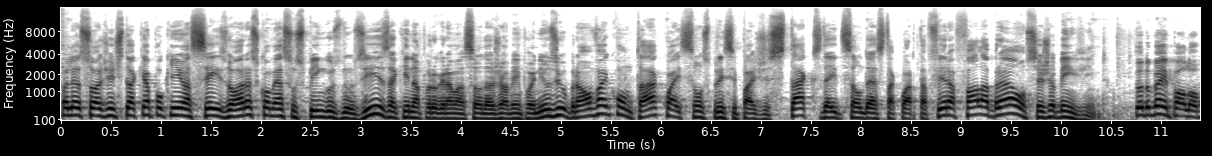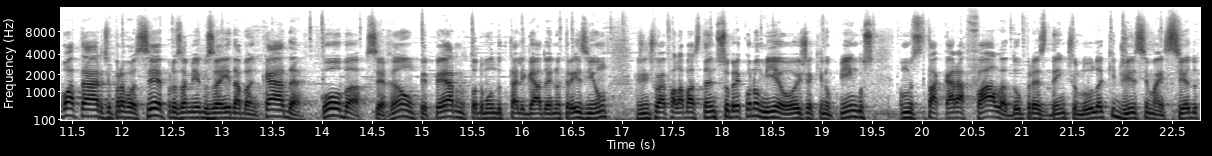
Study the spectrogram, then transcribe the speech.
Olha só, gente, daqui a pouquinho às 6 horas começa os Pingos nos Is aqui na programação da Jovem Pan News e o Brown vai contar quais são os principais destaques da edição desta quarta-feira. Fala, Brown, seja bem-vindo. Tudo bem, Paulo? Boa tarde para você, para os amigos aí da bancada, Coba, Serrão, Piperno, todo mundo que está ligado aí no 3 em 1. A gente vai falar bastante sobre economia hoje aqui no Pingos. Vamos destacar a fala do presidente Lula que disse mais cedo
